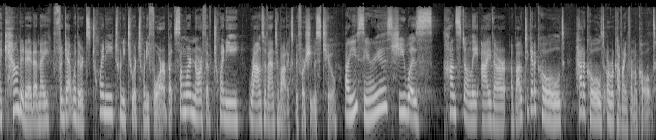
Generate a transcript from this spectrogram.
I counted it and I forget whether it's 20, 22, or 24, but somewhere north of 20 rounds of antibiotics before she was two. Are you serious? She was constantly either about to get a cold, had a cold, or recovering from a cold.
